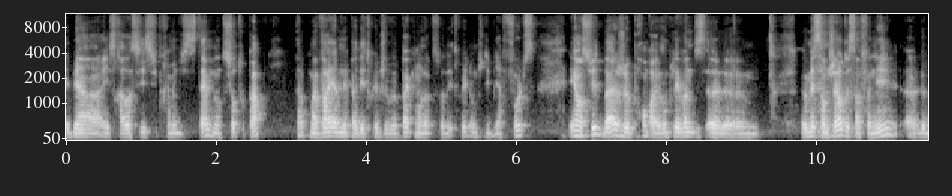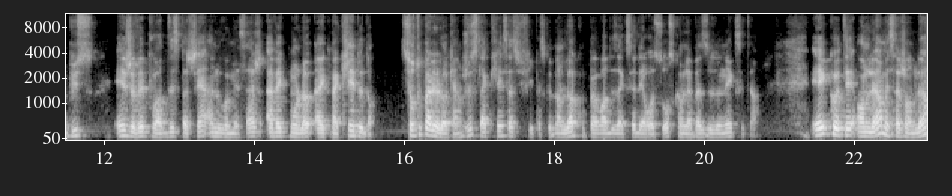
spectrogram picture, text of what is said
eh bien, il sera aussi supprimé du système, donc surtout pas. Tant que ma variable n'est pas détruite, je ne veux pas que mon log soit détruit, donc je dis bien false. Et ensuite, bah, je prends par exemple euh, le, messenger de Symfony, le bus, et je vais pouvoir dispatcher un nouveau message avec, mon avec ma clé dedans. Surtout pas le lock, hein. juste la clé, ça suffit, parce que dans le lock, on peut avoir des accès à des ressources comme la base de données, etc. Et côté handler, message handler,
